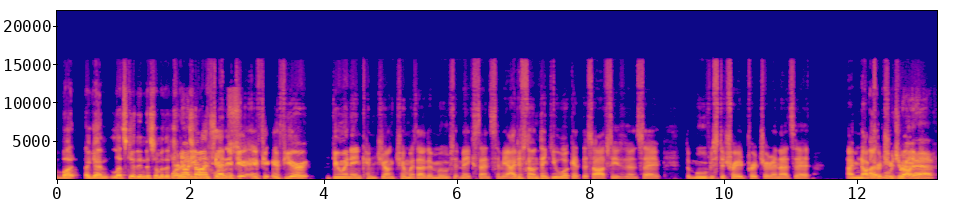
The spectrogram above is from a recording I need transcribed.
But again, let's get into some of the We're trades. not even Sean said if you're if you if you're doing it in conjunction with other moves, it makes sense to me. I just don't think you look at this offseason and say the move is to trade Pritchard and that's it. I'm not I- Pritchard. What would you rather Brogdon. have?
